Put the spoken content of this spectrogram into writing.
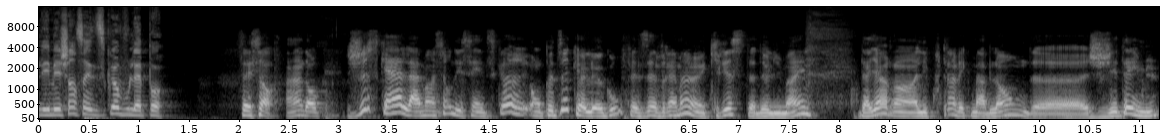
les méchants syndicats voulaient pas. C'est ça. Hein? Donc, jusqu'à la mention des syndicats, on peut dire que Legault faisait vraiment un Christ de lui-même. D'ailleurs, en l'écoutant avec ma blonde, euh, j'étais ému.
